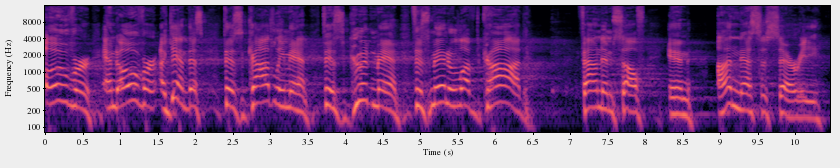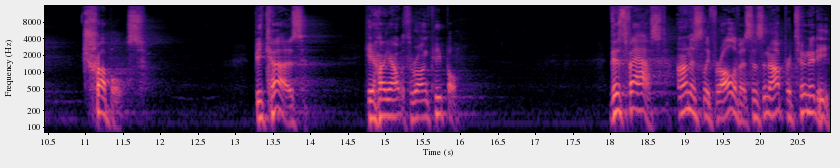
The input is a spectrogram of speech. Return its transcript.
over and over again. This, this godly man, this good man, this man who loved God found himself in unnecessary troubles because he hung out with the wrong people. This fast, honestly, for all of us, is an opportunity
